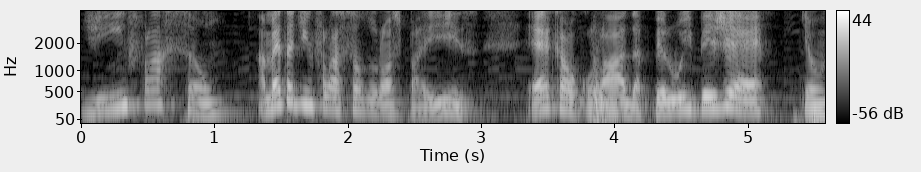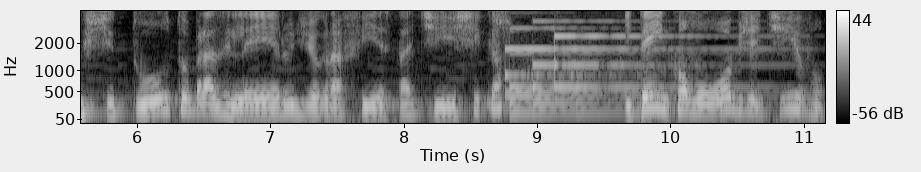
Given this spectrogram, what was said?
de inflação. A meta de inflação do nosso país é calculada pelo IBGE, que é o Instituto Brasileiro de Geografia e Estatística, e tem como objetivo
